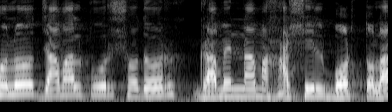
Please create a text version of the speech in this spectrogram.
হলো জামালপুর সদর, গ্রামের নাম হাসিল বটতলা।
